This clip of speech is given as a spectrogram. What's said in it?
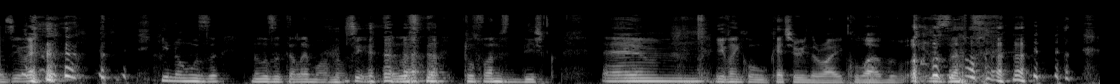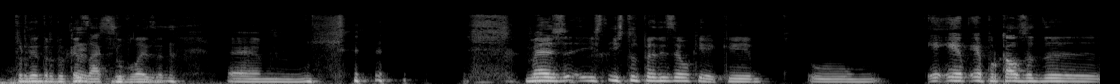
Assim, e não usa, não usa telemóvel. Sim. Só usa telefones de disco. Ahm, e vem com o Catcher in the Rye colado. Exato. Por dentro do casaco do blazer. Ahm, Mas isto, isto tudo para dizer o quê? Que o... é, é- é por causa de,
